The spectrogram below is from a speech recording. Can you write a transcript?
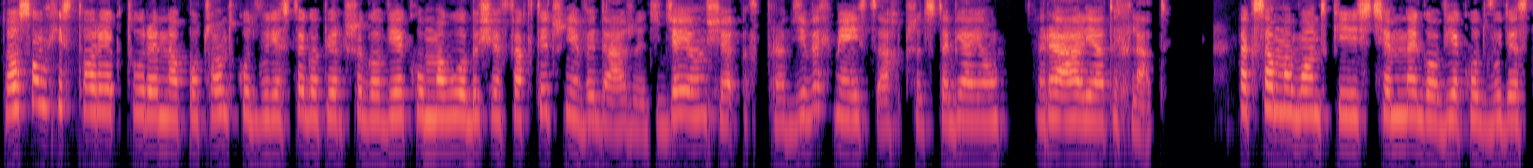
To są historie, które na początku XXI wieku mogłyby się faktycznie wydarzyć. Dzieją się w prawdziwych miejscach, przedstawiają realia tych lat. Tak samo wątki z ciemnego wieku XX.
